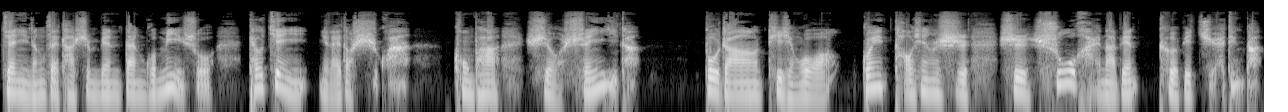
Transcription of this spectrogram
见你能在他身边当过秘书，他又建议你来到使馆，恐怕是有深意的。部长提醒过我，关于陶先生的事是书海那边特别决定的。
